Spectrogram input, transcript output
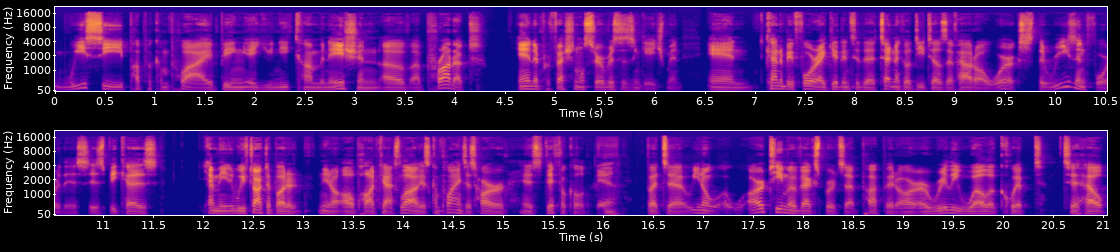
we see Puppet Comply being a unique combination of a product and a professional services engagement. And kind of before I get into the technical details of how it all works, the reason for this is because I mean, we've talked about it, you know, all podcast long is compliance is hard and it's difficult. Yeah. But uh, you know, our team of experts at Puppet are, are really well equipped to help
